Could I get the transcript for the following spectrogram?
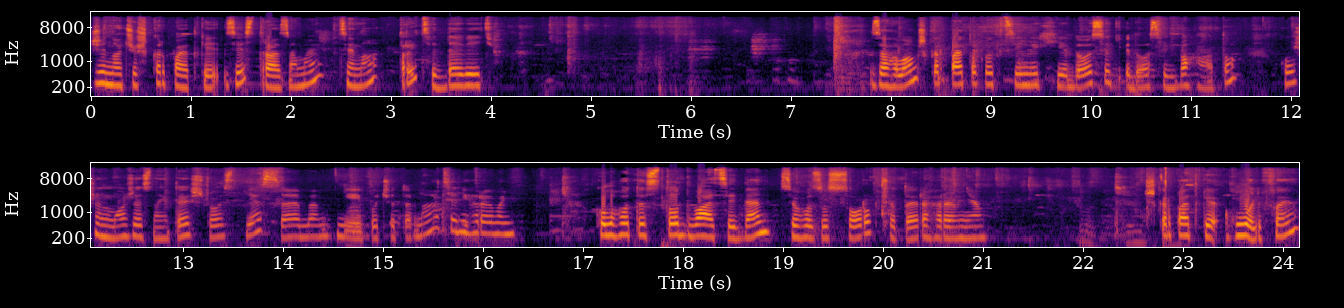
Жіночі шкарпетки зі стразами. Ціна 39. Загалом шкарпеток акційних є досить і досить багато. Кожен може знайти щось для себе. Є і по 14 гривень. Колготи 120 ден, всього за 44 гривні. Шкарпетки гольфи.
